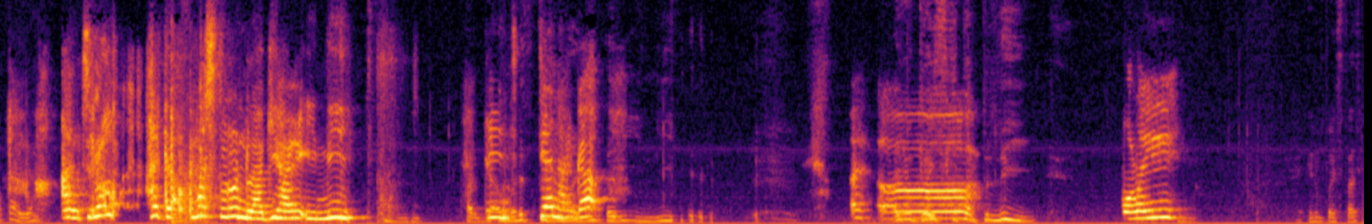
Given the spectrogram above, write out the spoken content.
apa ya anjlok, harga emas turun lagi hari ini. harga Rincian harga. hari ini. Eh, Ayo guys kita beli. boleh. Investasi.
